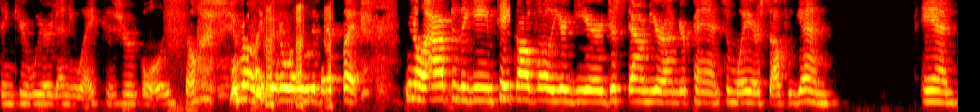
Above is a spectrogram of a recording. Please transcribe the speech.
think you're weird anyway because you're a goalie so you probably get away with it. But you know after the game take off all your gear just down to your underpants and weigh yourself again. And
